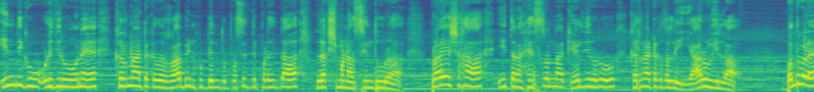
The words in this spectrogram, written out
ಇಂದಿಗೂ ಉಳಿದಿರುವವನೇ ಕರ್ನಾಟಕದ ರಾಬಿನ್ ಹುಡ್ ಎಂದು ಪ್ರಸಿದ್ಧಿ ಪಡೆದಿದ್ದ ಲಕ್ಷ್ಮಣ ಸಿಂಧೂರ. ಪ್ರಾಯಶಃ ಈತನ ಹೆಸರನ್ನು ಕೇಳಿದಿರೋರು ಕರ್ನಾಟಕದಲ್ಲಿ ಯಾರೂ ಇಲ್ಲ. ಬಂಧುಗಳೇ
